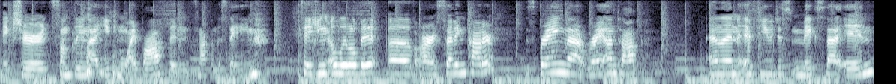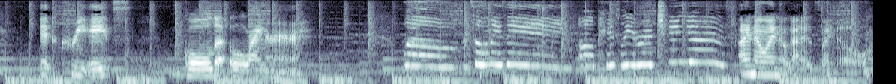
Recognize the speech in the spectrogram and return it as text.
Make sure it's something that you can wipe off and it's not gonna stain. Taking a little bit of our setting powder spraying that right on top. And then if you just mix that in, it creates gold liner. Whoa, that's so amazing. Oh, Paisley, you're a genius. I know, I know, guys, I know.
